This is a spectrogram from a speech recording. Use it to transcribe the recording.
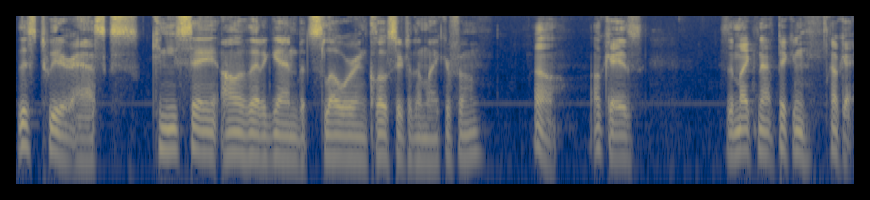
This tweeter asks, Can you say all of that again, but slower and closer to the microphone? Oh, okay. Is, is the mic not picking? Okay.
